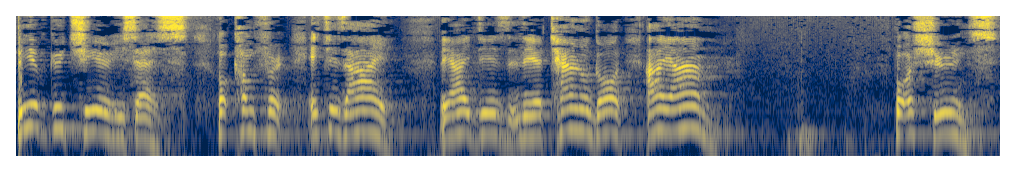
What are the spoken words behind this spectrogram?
be of good cheer, he says. What comfort. It is I. The idea is the eternal God. I am. What assurance.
